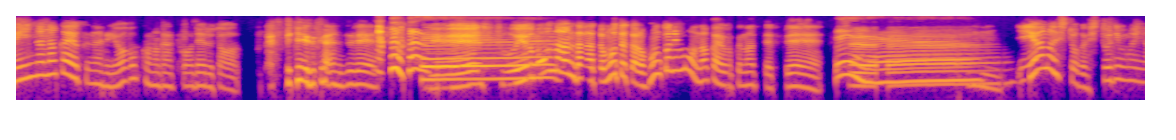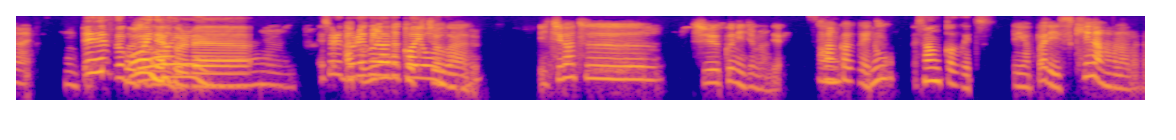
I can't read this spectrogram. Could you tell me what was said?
みんな仲良くなるよ、この学校出ると。っていう感じで、ええそういうもんなんだと思ってたら、本当にもう仲良くなってて、いいねうー。ん嫌な人が一人もいない。えー、すごいね、そそれれは。いいねうんえそれどれぐらいで通うあとみんな特徴のがある。1月19日まで。3ヶ月。3ヶ月。でやっぱり好きな花だ。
